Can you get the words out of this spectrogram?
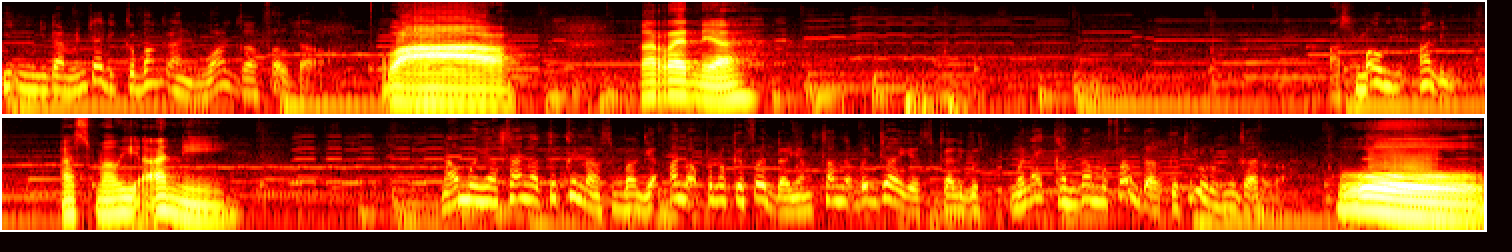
ini dan menjadi kebanggaan warga Felda. Wow, keren ya. Asmawi Ani. Asmawi Ani. Nama yang sangat terkenal sebagai anak penokil Felda yang sangat berjaya sekaligus menaikkan nama Felda ke seluruh negara. Wow.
